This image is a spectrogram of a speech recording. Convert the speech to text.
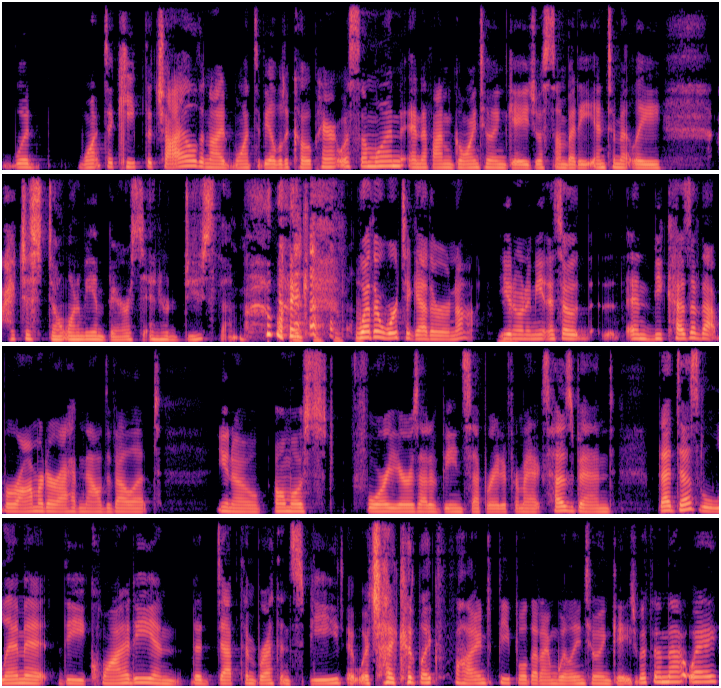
would want to keep the child and I'd want to be able to co parent with someone. And if I'm going to engage with somebody intimately, I just don't want to be embarrassed to introduce them, like whether we're together or not. You know what I mean? And so, and because of that barometer, I have now developed, you know, almost four years out of being separated from my ex husband. That does limit the quantity and the depth and breadth and speed at which I could like find people that I'm willing to engage with in that way.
